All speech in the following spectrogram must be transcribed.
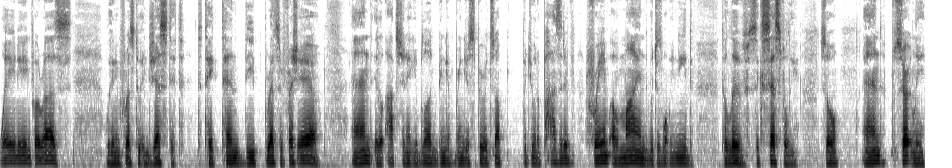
waiting for us, waiting for us to ingest it, to take 10 deep breaths of fresh air. And it'll oxygenate your blood, bring your, bring your spirits up, put you in a positive frame of mind, which is what we need to live successfully. So, and certainly,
